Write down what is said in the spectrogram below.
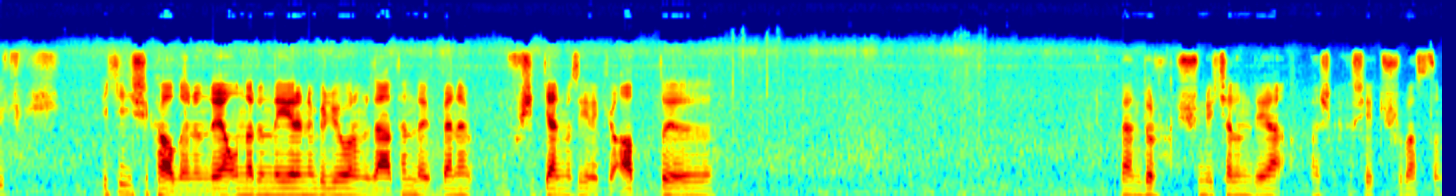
3 2 kişi kaldı önümde ya. Onların da yerini biliyorum zaten de bana fişik gelmesi gerekiyor. Attı. Ben dur şunu içelim diye başka şey tuşu bastım.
